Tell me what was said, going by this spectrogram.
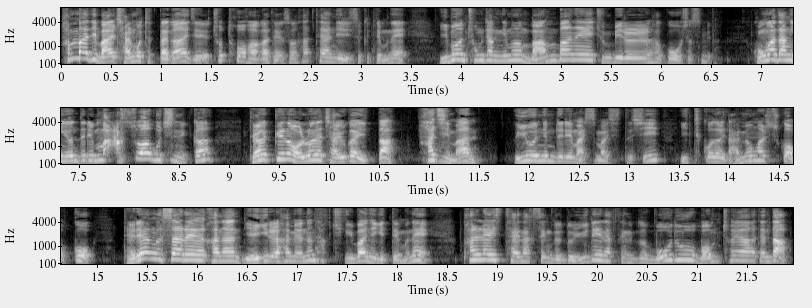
한마디 말 잘못했다가 이제 초토화가 돼서 사퇴한 일이 있었기 때문에 이번 총장님은 만반의 준비를 하고 오셨습니다. 공화당 의원들이 막 쏘아붙이니까 대학교는 언론의 자유가 있다. 하지만 의원님들이 말씀하셨듯이 이 특권을 남용할 수가 없고 대량 학살에 관한 얘기를 하면은 학칙 위반이기 때문에 팔레스타인 학생들도 유대인 학생들도 모두 멈춰야 된다.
